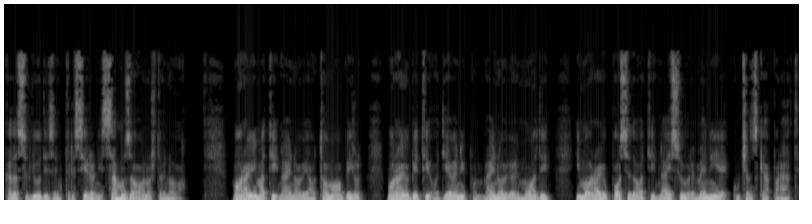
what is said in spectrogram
kada su ljudi zainteresirani samo za ono što je novo. Moraju imati najnoviji automobil, moraju biti odjeveni po najnovijoj modi i moraju posjedovati najsuvremenije kućanske aparate.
